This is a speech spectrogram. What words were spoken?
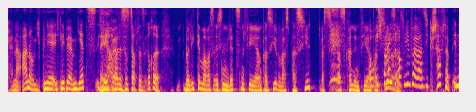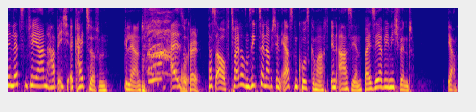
Keine Ahnung, ich bin ja, ich lebe ja im Jetzt. Ich Naja, aber das ist doch das Irre. Überleg dir mal, was ist in den letzten vier Jahren passiert und was passiert, was, was kann in vier Jahren Oh, ich passieren? weiß auf jeden Fall, was ich geschafft habe. In den letzten vier Jahren habe ich äh, Kitesurfen gelernt. Also, Okay. pass auf, 2017 habe ich den ersten Kurs gemacht in Asien bei sehr wenig Wind. Ja,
